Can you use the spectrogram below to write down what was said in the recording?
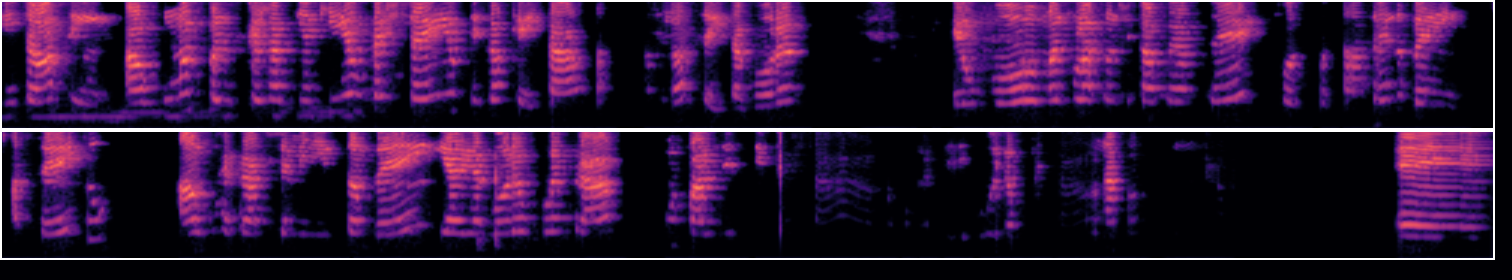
Então, assim, algumas coisas que eu já tinha aqui, eu testei, eu fiz, ok, tá, tá sendo aceita. Agora, eu vou, manipulação digital foi aceito, foi, tá sendo bem aceito, autorretrato feminino também, e aí agora eu vou entrar numa fase de, de testar de rua na é,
